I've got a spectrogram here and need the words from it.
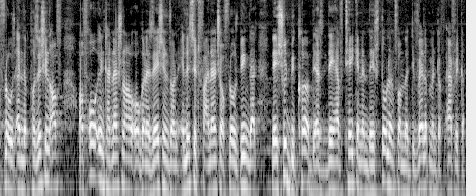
flows and the position of, of all international organizations on illicit financial flows being that they should be curbed as they have taken and they've stolen from the development of Africa.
